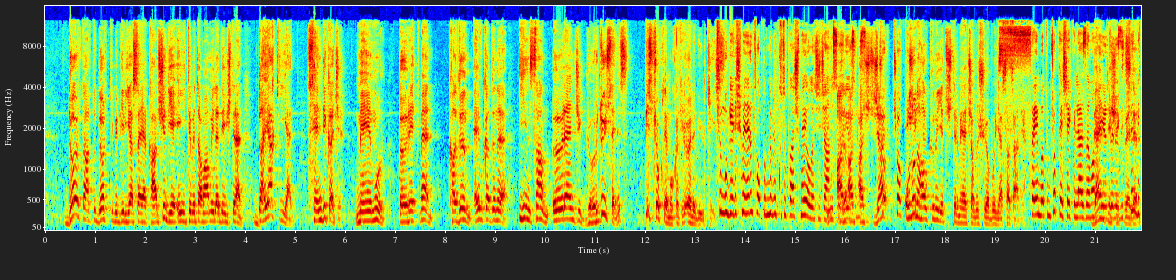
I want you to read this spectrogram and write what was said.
4 artı 4 gibi bir yasaya karşı diye eğitimi tamamıyla değiştiren, dayak yiyen, sendikacı, memur, öğretmen, kadın, ev kadını, insan, öğrenci gördüyseniz biz çok demokratik öyle bir ülkeyiz. Tüm bu gelişmelerin toplumda bir kutuplaşmaya yol açacağını söylüyorsunuz. a- açacak. Çok, çok Onun halkını yetiştirmeye çalışıyor bu yasa zaten. Sayın Batum çok teşekkürler zaman Ben ayırdığınız teşekkür için. ederim.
